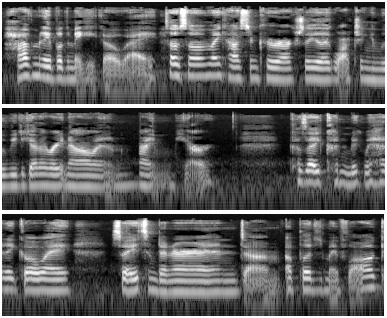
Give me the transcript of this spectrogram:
haven't been able to make it go away. So some of my cast and crew are actually like watching a movie together right now and I'm here because I couldn't make my headache go away. So I ate some dinner and um, uploaded my vlog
